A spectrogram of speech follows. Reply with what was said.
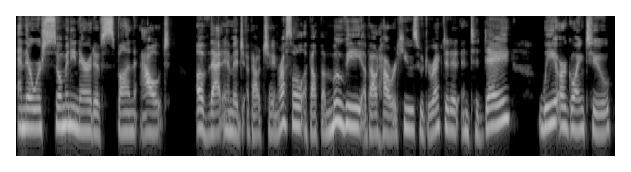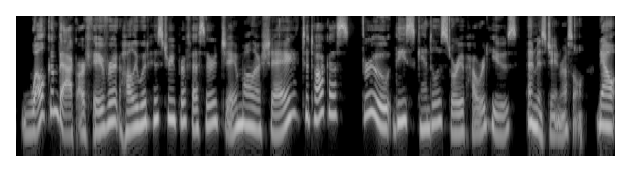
And there were so many narratives spun out of that image about Jane Russell, about the movie, about Howard Hughes, who directed it. And today we are going to welcome back our favorite Hollywood history professor, Jay Malarcher, to talk us through the scandalous story of Howard Hughes and Miss Jane Russell. Now,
